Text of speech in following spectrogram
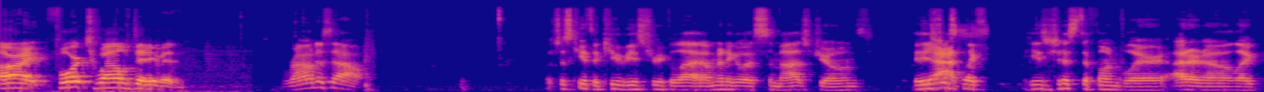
All right, 412, David. Round us out. Let's just keep the QB streak alive. I'm gonna go with Samaj Jones. He's Yes. just like he's just a fun player. I don't know, like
